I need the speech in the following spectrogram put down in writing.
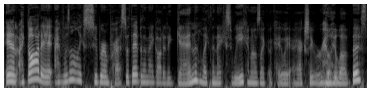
And I got it. I wasn't like super impressed with it, but then I got it again like the next week and I was like, "Okay, wait, I actually really love this."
